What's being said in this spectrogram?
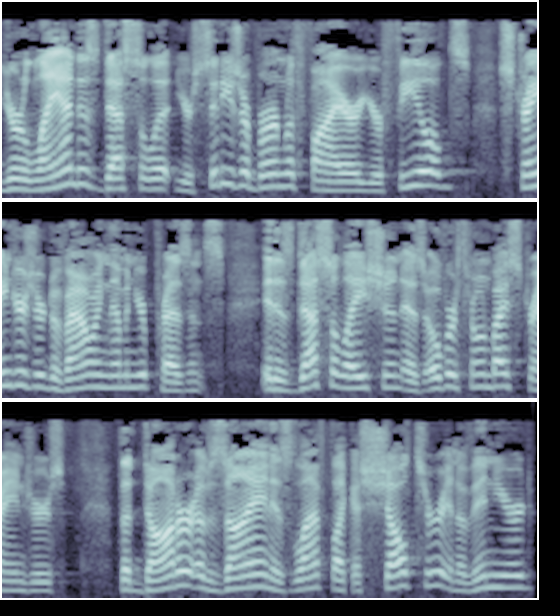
Your land is desolate, your cities are burned with fire, your fields, strangers are devouring them in your presence. It is desolation as overthrown by strangers. The daughter of Zion is left like a shelter in a vineyard,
